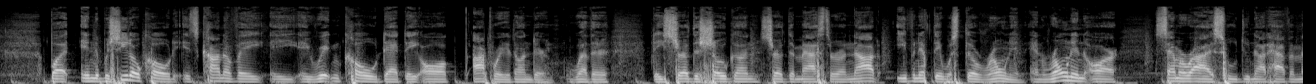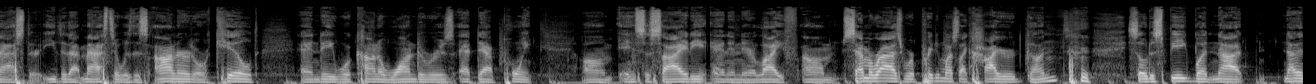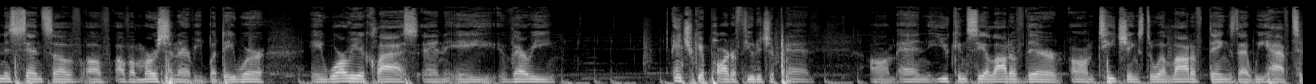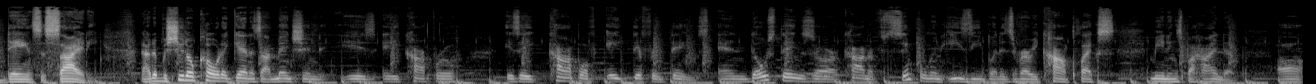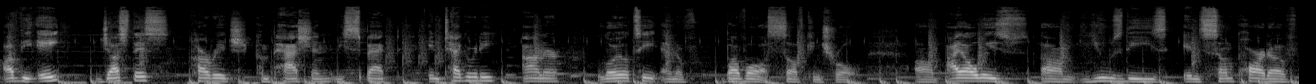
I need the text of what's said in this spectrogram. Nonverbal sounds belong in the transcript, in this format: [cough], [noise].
But in the Bushido Code, it's kind of a, a, a, written code that they all operated under, whether they served the shogun, served the master or not, even if they were still Ronin. And Ronin are samurais who do not have a master. Either that master was dishonored or killed, and they were kind of wanderers at that point. Um, in society and in their life. Um, samurais were pretty much like hired gun, [laughs] so to speak, but not not in the sense of, of, of a mercenary, but they were a warrior class and a very intricate part of feudal Japan. Um, and you can see a lot of their um, teachings through a lot of things that we have today in society. Now, the Bushido Code, again, as I mentioned, is a comp is a comp of eight different things, and those things are kind of simple and easy, but it's very complex meanings behind them. Uh, of the eight, justice, courage, compassion, respect, integrity, honor, loyalty, and above all, self control. Um, I always um, use these in some part of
